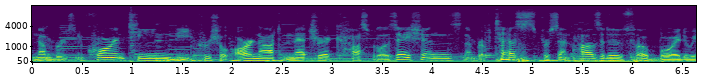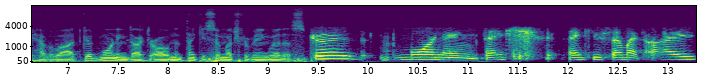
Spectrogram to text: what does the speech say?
numbers in quarantine, the crucial R naught metric, hospitalizations, number of tests, percent positive. Oh boy, do we have a lot. Good morning, Dr. Alleman. Thank you so much for being with us. Good morning. Thank you. Thank you so much. I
